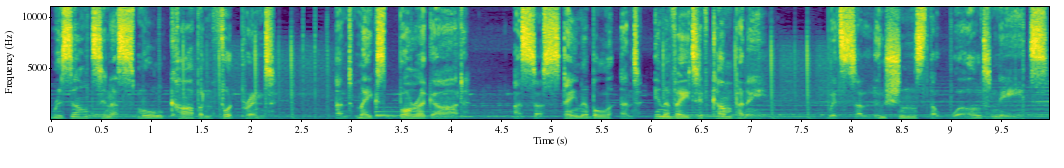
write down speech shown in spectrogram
results in a small carbon footprint and makes Borregaard a sustainable and innovative company with solutions the world needs.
